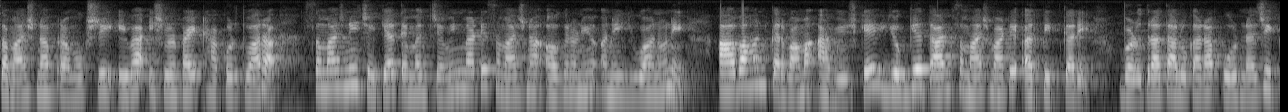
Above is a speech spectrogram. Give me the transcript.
સમાજના પ્રમુખ શ્રી એવા ઈશ્વરભાઈ ઠાકોર દ્વારા સમાજની જગ્યા તેમજ જમીન માટે સમાજના અગ્રણીઓ અને યુવાનોને આવાહન કરવામાં આવ્યું છે કે યોગ્ય દાન સમાજ માટે અર્પિત કરે. વડોદરા તાલુકાના પોર નજીક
